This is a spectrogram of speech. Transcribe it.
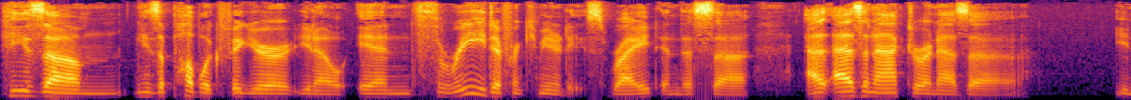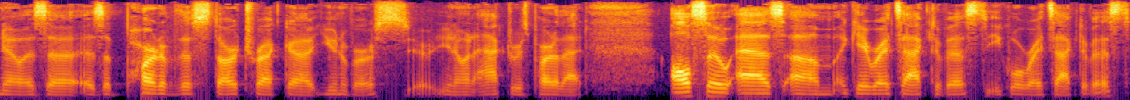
He's um he's a public figure, you know, in three different communities, right? In this uh, as, as an actor and as a you know, as a as a part of the Star Trek uh, universe, you know, an actor is part of that. also as um, a gay rights activist, equal rights activist,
